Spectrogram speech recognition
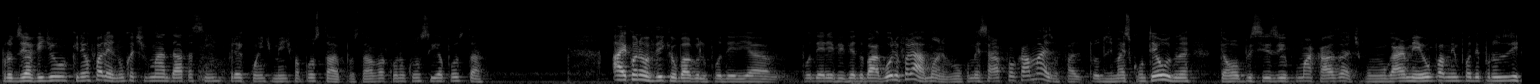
produzia vídeo, que nem eu falei, nunca tive uma data assim frequentemente pra postar. Eu postava quando eu conseguia postar. Aí quando eu vi que o bagulho poderia, poderia viver do bagulho, eu falei, ah, mano, eu vou começar a focar mais, vou fazer- produzir mais conteúdo, né? Então eu preciso ir pra uma casa, tipo, um lugar meu pra mim poder produzir.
